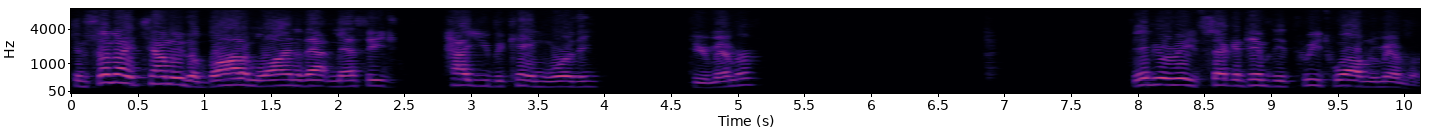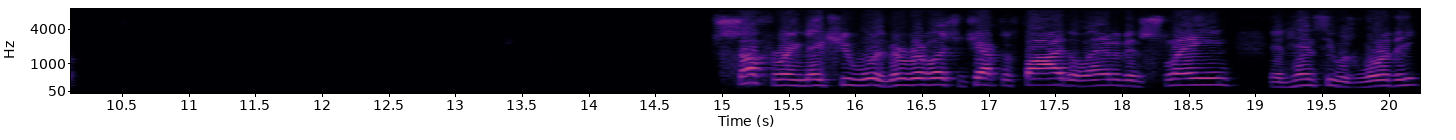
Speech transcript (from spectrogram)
Can somebody tell me the bottom line of that message, how you became worthy? Do you remember? Maybe you'll read 2 Timothy 3.12 remember. Suffering makes you worthy. Remember Revelation chapter 5, the Lamb had been slain, and hence he was worthy?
